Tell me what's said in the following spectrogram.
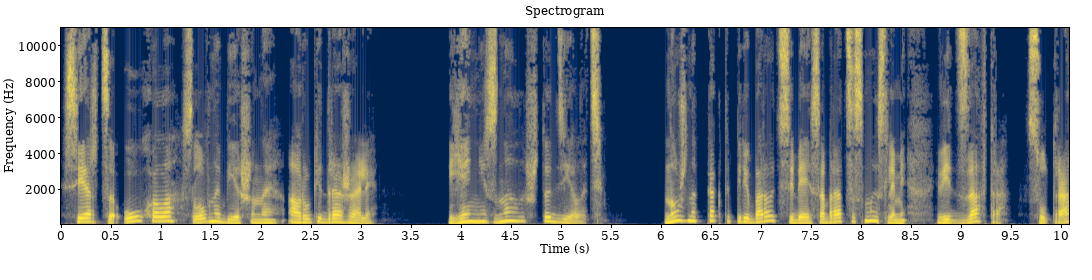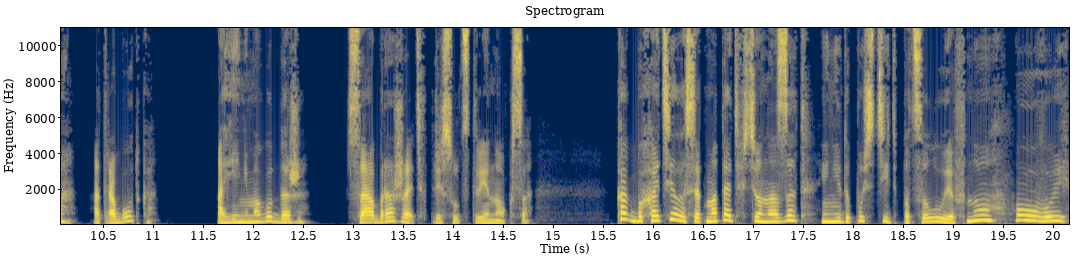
Сердце ухало, словно бешеное, а руки дрожали. Я не знала, что делать. Нужно как-то перебороть себя и собраться с мыслями, ведь завтра, с утра, отработка. А я не могу даже соображать в присутствии Нокса. Как бы хотелось отмотать все назад и не допустить поцелуев, но, увы,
